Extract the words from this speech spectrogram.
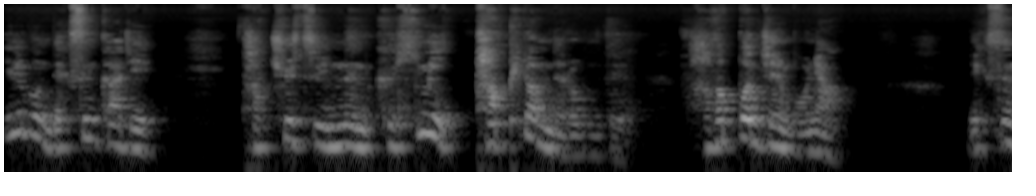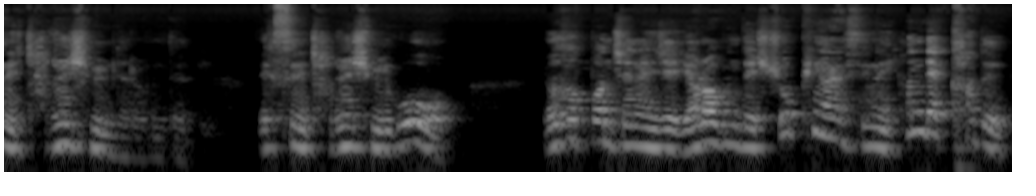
일본 넥슨까지 다줄수 있는 그 힘이 다 필요합니다, 여러분들. 다섯 번째는 뭐냐? 넥슨의 자존심입니다, 여러분들. 넥슨의 자존심이고 여섯 번째는 이제 여러분들 쇼핑할 수 있는 현대카드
